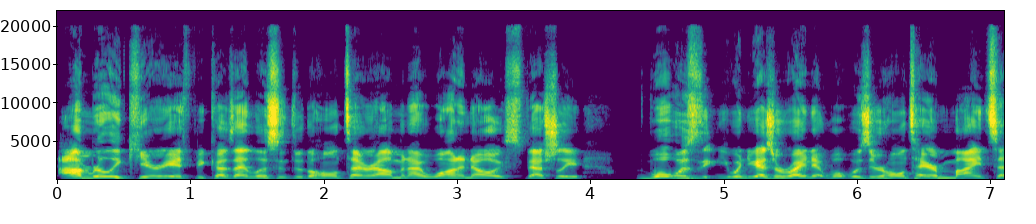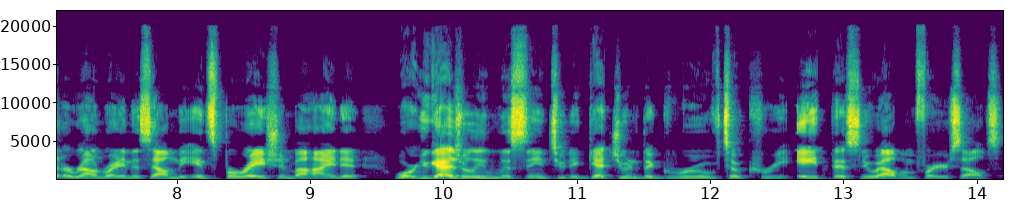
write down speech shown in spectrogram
I'm really curious because I listened through the whole entire album and I want to know, especially what was the, when you guys were writing it? What was your whole entire mindset around writing this album? The inspiration behind it? What were you guys really listening to to get you into the groove to create this new album for yourselves?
